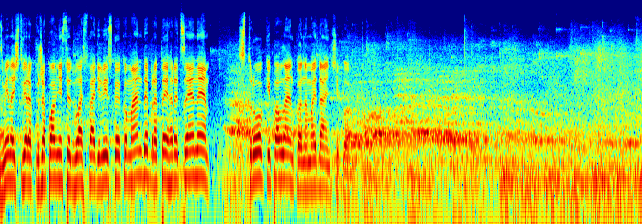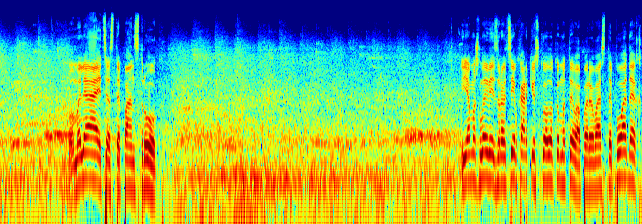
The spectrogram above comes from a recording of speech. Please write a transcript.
Зміна четвірок вже повністю в складі львівської команди. Брати Грицини, Струк і Павленко на майданчику. Помиляється Степан Струк. І є можливість гравців харківського локомотива перевести подих.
